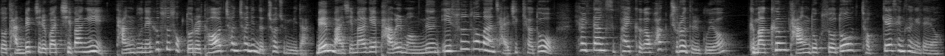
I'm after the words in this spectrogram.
또 단백질과 지방이 당분의 흡수 속도를 더 천천히 늦춰줍니다. 맨 마지막에 밥을 먹는 이 순서만 잘 지켜도 혈당 스파이크가 확 줄어들고요. 그만큼 당 독소도 적게 생성이 돼요.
